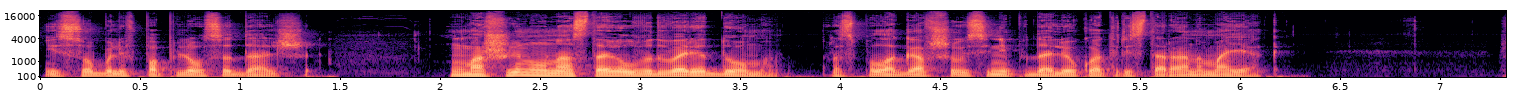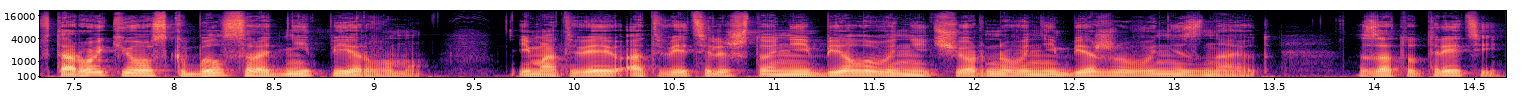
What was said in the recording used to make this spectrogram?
и Соболев поплелся дальше. Машину он оставил во дворе дома, располагавшегося неподалеку от ресторана «Маяк». Второй киоск был сродни первому, и Матвею ответили, что ни белого, ни черного, ни бежевого не знают. Зато третий,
